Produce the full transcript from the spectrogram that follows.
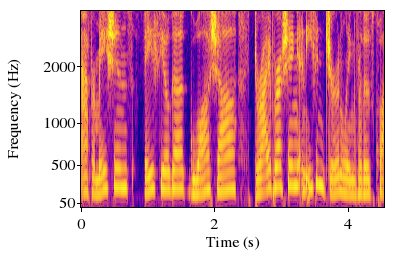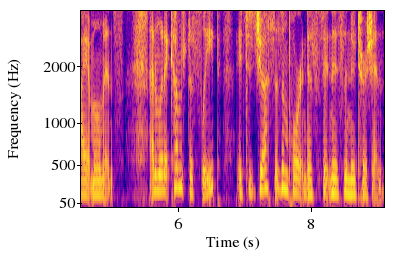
affirmations, face yoga, gua sha, dry brushing, and even journaling for those quiet moments. And when it comes to sleep, it's just as important as fitness and nutrition nutrition.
